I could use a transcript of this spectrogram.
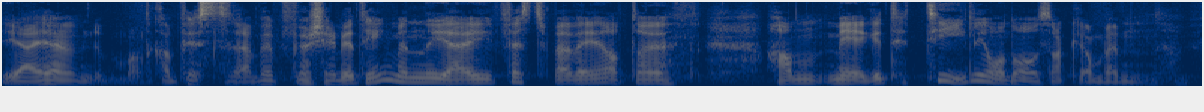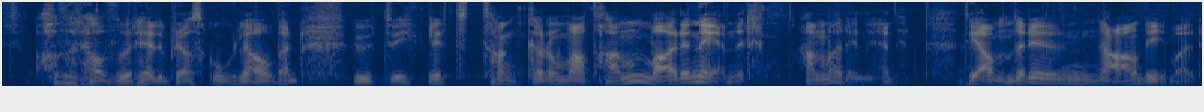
Jeg, man kan feste seg med forskjellige ting, men jeg fester meg ved at uh, han meget tidlig, og nå snakker jeg om en allerede fra skolealderen, utviklet tanker om at han var en ener. Han var en ener. De andre, ja, de var,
